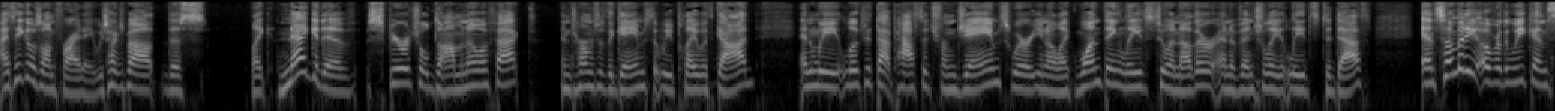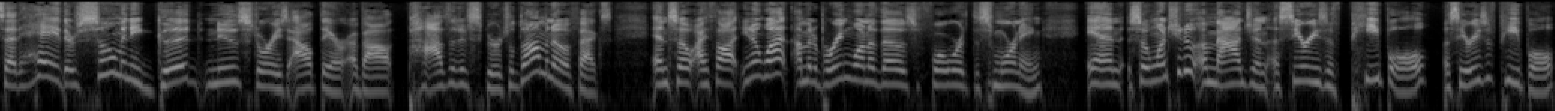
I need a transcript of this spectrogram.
I think it was on Friday, we talked about this like negative spiritual domino effect in terms of the games that we play with God. And we looked at that passage from James where, you know, like one thing leads to another and eventually it leads to death. And somebody over the weekend said, Hey, there's so many good news stories out there about positive spiritual domino effects. And so I thought, you know what? I'm going to bring one of those forward this morning. And so I want you to imagine a series of people, a series of people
